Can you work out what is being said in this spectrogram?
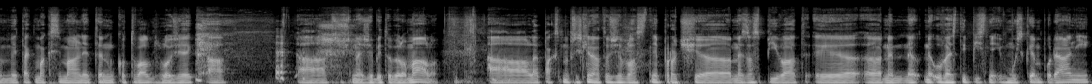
my tak maximálně ten Kotwald Hložek a a což ne, že by to bylo málo. Ale pak jsme přišli na to, že vlastně proč eh, nezaspívat, eh, ne, ne, neuvést ty písně i v mužském podání,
